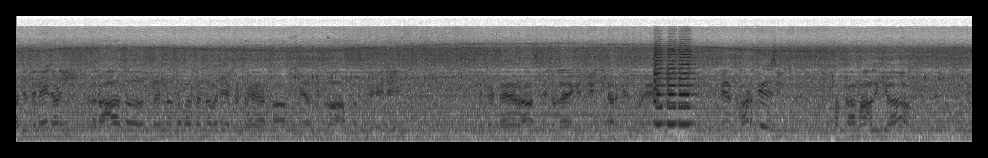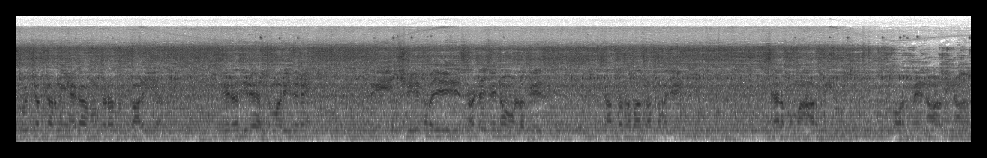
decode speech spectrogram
ਅੱਜ ਦਿਨੇ ਜਾਣੀ ਰਾਤ 3 ਸਵਾ ਤਿੰਨ ਵਜੇ ਇੱਕ ਟਾਇਰ ਦਾ ਹੋ ਗਿਆ ਸੀ ਬਲਾਸਟ ਸਵੇਰੇ। ਜੀ ਤੇ ਟਾਇਰ ਰਾਸਤੇ ਤੋਂ ਲੈ ਕੇ ਚੇਂਜ ਕਰਕੇ ਤੁਰੇ ਫਿਰ ਖੜ ਗਏ ਸੀ। ਪੱਕਾ ਮਾਲ ਹੀ ਆ। ਵੀ ਕੋਈ ਚੱਕਰ ਨਹੀਂ ਹੈਗਾ, ਹੁਣ ਕਿਹੜਾ ਕੋਈ ਕਾਲੀ ਆ। ਫਿਰ ਅਸੀਂ ਰੈਸਟ ਮਾਰੀ ਦੇ ਨੇ। ਤੇ 6 ਵਜੇ 6:30 ਨਹਾਉਣ ਲੱਗੇ ਸੱਤ, ਸਵਾ ਸੱਤ ਵਜੇ ਸੈਲਫ ਮਾਰਤੀ ਤੁਰ ਪਏ ਨਾਲ ਦੀ ਨਾਲ।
